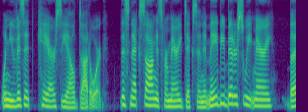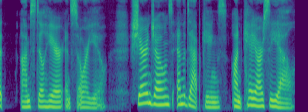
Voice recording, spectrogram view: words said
when you visit krcl.org. This next song is for Mary Dixon. It may be bittersweet, Mary, but I'm still here, and so are you. Sharon Jones and the Dap Kings on KRCL.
